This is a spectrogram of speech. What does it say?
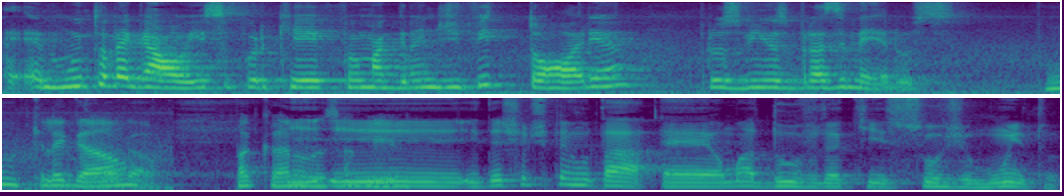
é muito legal isso porque foi uma grande vitória para os vinhos brasileiros. Pô, que legal. legal. Bacana, e, não sabia. E, e, deixa eu te perguntar, é uma dúvida que surge muito.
